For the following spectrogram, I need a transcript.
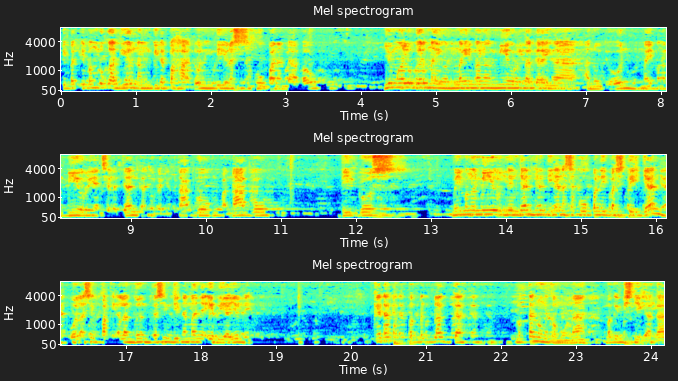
Iba't ibang lugar yun ang binapaha doon, hindi yun nasasakupan ng Davao. Yung mga lugar na yun, may mga mayor tagay nga ano doon, may mga mayor yan sila dyan, katulad yung Tagum, Panabo, Digos, may mga mayor yan dyan, hindi yan nasakupan ni Basti dyan. Wala siyang pakialam doon kasi hindi naman niya area yun eh. Kaya dapat pag nag-vlog ka, magtanong ka muna, mag-imbestiga ka,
